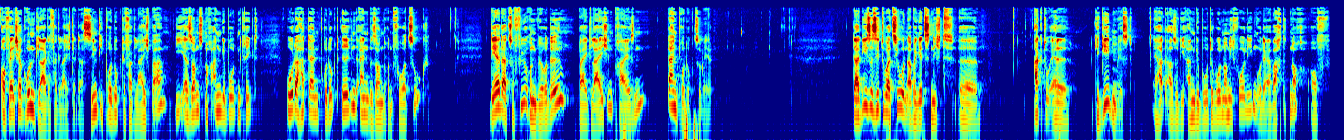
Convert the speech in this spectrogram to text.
auf welcher Grundlage vergleicht er das? Sind die Produkte vergleichbar, die er sonst noch angeboten kriegt, oder hat dein Produkt irgendeinen besonderen Vorzug, der dazu führen würde, bei gleichen Preisen dein Produkt zu wählen? Da diese Situation aber jetzt nicht äh, aktuell gegeben ist, er hat also die Angebote wohl noch nicht vorliegen oder er wartet noch auf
